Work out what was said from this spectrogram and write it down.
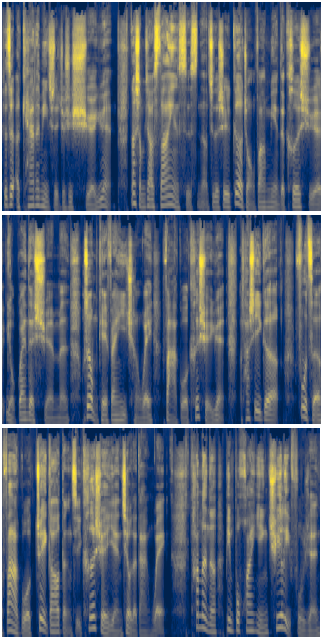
所以这 academy 指的就是学院。那什么叫 sciences 呢？指的是各种方面的科学有关的学门，所以我们可以翻译成为法国科学院。它是一个负责法国最高等级科学研究的单位。他们呢并不欢迎居里夫人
